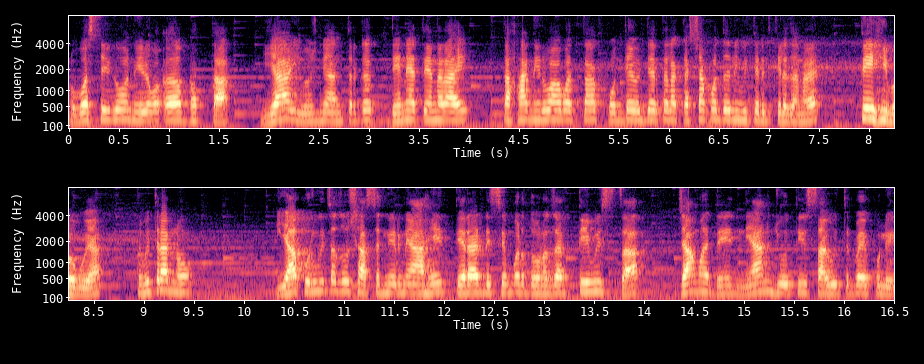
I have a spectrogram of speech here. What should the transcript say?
वसतिगृह निर्वाह भत्ता या योजनेअंतर्गत देण्यात येणार आहे. तर हा निर्वाह भत्ता कोणत्या विद्यार्थ्याला कशा पद्धतीने वितरित केला जाणार आहे तेही बघूया. तर मित्रांनो यापूर्वीचा जो शासन निर्णय आहे तेरा डिसेंबर दोन हजार तेवीसचा ज्यामध्ये ज्ञानज्योती सावित्रीबाई फुले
